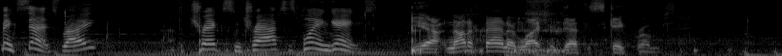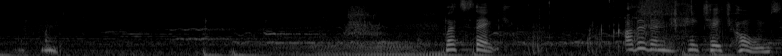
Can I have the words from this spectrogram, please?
Makes sense, right? The tricks and traps is playing games. Yeah, not a fan of life or death escape rooms. Let's think. Other than H.H. Holmes,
